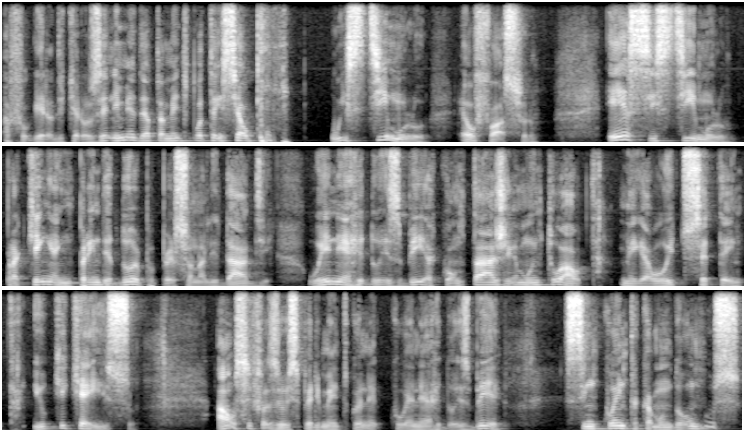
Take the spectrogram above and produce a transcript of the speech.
a fogueira de querosene, imediatamente potencial, o estímulo é o fósforo. Esse estímulo, para quem é empreendedor por personalidade, o NR2B, a contagem é muito alta, 68, 70. E o que, que é isso? Ao se fazer o experimento com o NR2B, 50 camundongos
